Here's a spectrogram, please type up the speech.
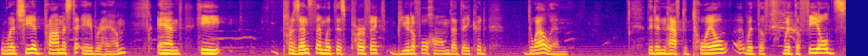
which he had promised to Abraham. And he presents them with this perfect, beautiful home that they could dwell in. They didn't have to toil with the, with the fields,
